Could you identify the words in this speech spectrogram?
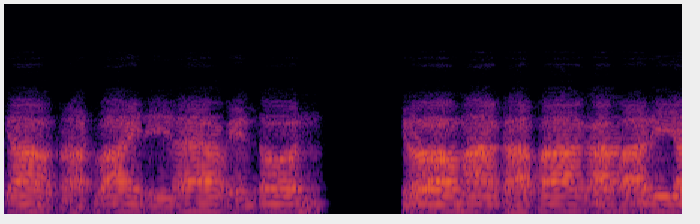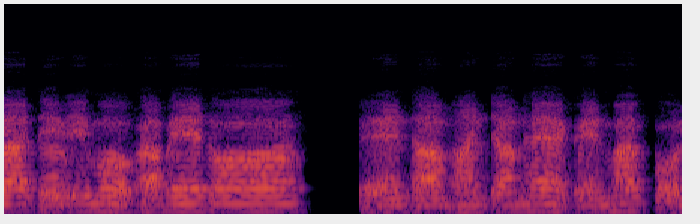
เจ้าตรัสไว้ดีแล้วเป็นต้นโยมาค เพโทเป็นธรรมอันจำแนกเป็นมรรคผล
